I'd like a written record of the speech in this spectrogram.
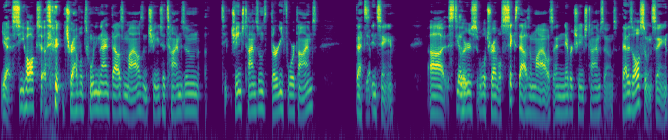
yeah, Seahawks have traveled twenty nine thousand miles and changed the time zone, t- changed time zones thirty four times. That's Yep. insane. Uh, Steelers will travel six thousand miles and never change time zones. That is also insane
